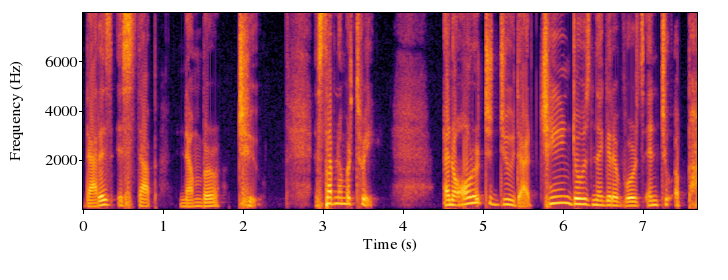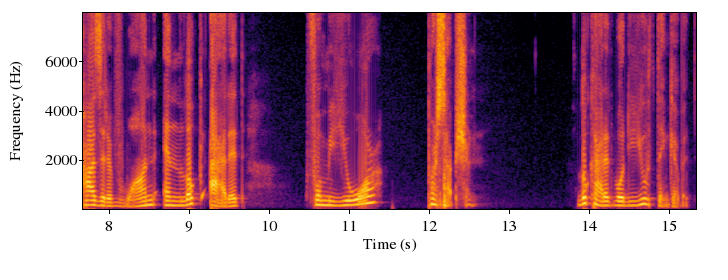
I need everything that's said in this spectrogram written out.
That is step number two. Step number three. In order to do that, change those negative words into a positive one and look at it from your perception. Look at it. What do you think of it?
